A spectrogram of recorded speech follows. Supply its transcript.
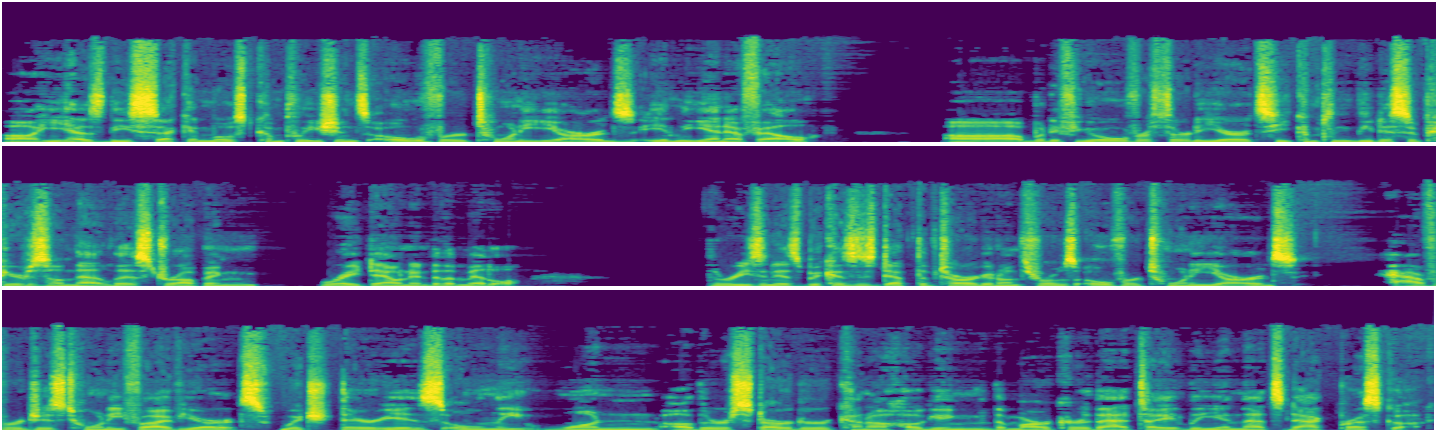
Uh, he has the second most completions over 20 yards in the NFL. Uh, but if you go over 30 yards, he completely disappears on that list, dropping right down into the middle. The reason is because his depth of target on throws over 20 yards averages 25 yards, which there is only one other starter kind of hugging the marker that tightly, and that's Dak Prescott.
